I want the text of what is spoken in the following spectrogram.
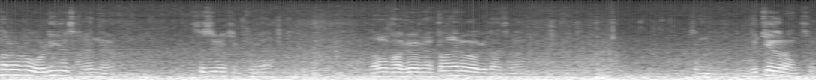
1 8 호로 올리기를 잘했네요. 수심이 깊으면. 너무 가벼우면 떠내려가기도 하지만 좀 늦게 가라앉죠.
